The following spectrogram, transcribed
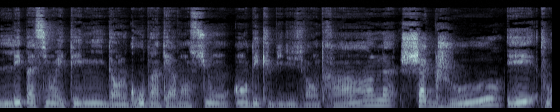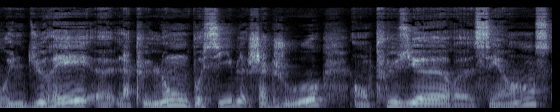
Les patients étaient mis dans le groupe intervention en décubitus ventral chaque jour et pour une durée euh, la plus longue possible chaque jour en plusieurs euh, séances.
